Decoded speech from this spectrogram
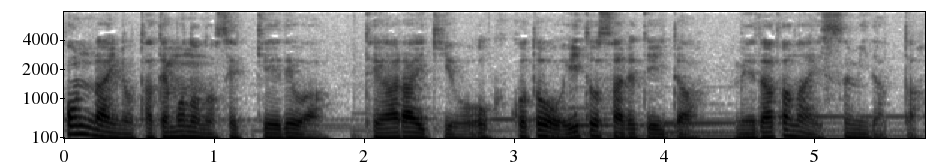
本来の建物の設計では手洗い機を置くことを意図されていた目立たない隅だった。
